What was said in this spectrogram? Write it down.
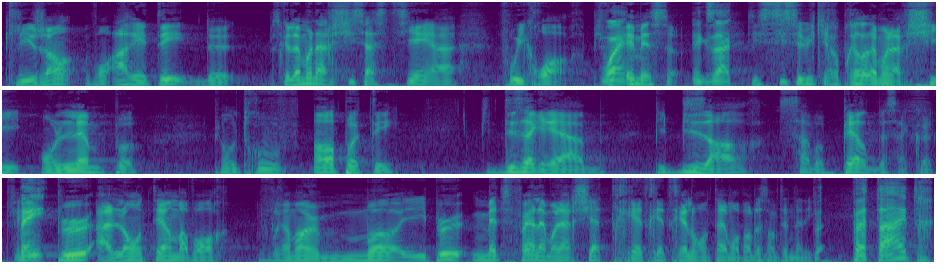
que les gens vont arrêter de. Parce que la monarchie, ça se tient à. faut y croire. Puis faut Ouais. aimer ça. Exact. Et si celui qui représente la monarchie, on l'aime pas, puis on le trouve empoté, puis désagréable, puis bizarre, ça va perdre de sa cote. Ben- qu'il peut, à long terme, avoir vraiment un... mo- Il peut mettre fin à la monarchie à très, très, très long terme. On parle de centaines d'années. Peut-être.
